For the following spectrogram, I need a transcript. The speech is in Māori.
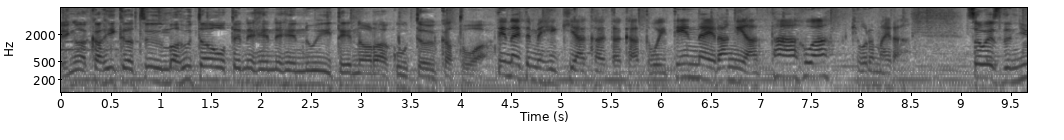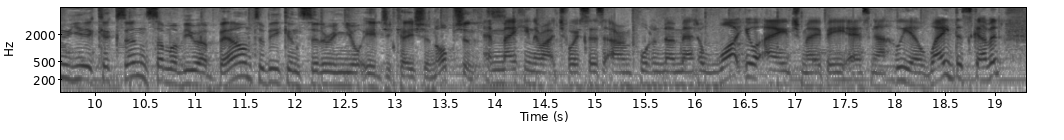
E nga kahika tu mahuta o te nehenehe nui tena ra koutou katoa. Tēnei te mihi ki a koutou katoa i tēnei rangi ataahua, kia ora mai ra. So as the new year kicks in, some of you are bound to be considering your education options. And making the right choices are important no matter what your age may be as Nga Huia Wade discovered.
